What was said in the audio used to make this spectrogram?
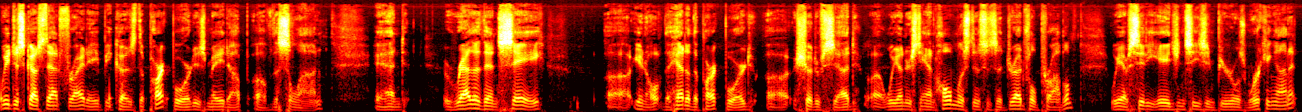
We discussed that Friday because the park board is made up of the salon, and rather than say, uh, you know, the head of the park board uh, should have said, uh, "We understand homelessness is a dreadful problem. We have city agencies and bureaus working on it.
